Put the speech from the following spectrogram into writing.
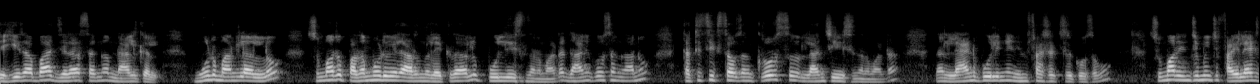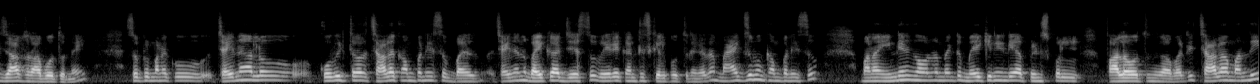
జహీరాబాద్ జరాసంగం నాల్కల్ మూడు మండలాల్లో సుమారు పదమూడు వేల ఆరు వందల ఎకరాలు పూల్ చేసిందనమాట దానికోసం గాను thirty six thousand crores launch చేసిందనమాట దాని ల్యాండ్ పూలింగ్ అండ్ ఇన్ఫ్రాస్ట్రక్చర్ కోసము. సుమారు ఇంచుమించు ఫైవ్ ల్యాక్స్ జాబ్స్ రాబోతున్నాయి. సో ఇప్పుడు మనకు చైనాలో కోవిడ్ తర్వాత చాలా కంపెనీస్ బై చైనాను బైకాట్ చేస్తూ వేరే కంట్రీస్కి వెళ్ళిపోతున్నాయి కదా. మ్యాక్సిమం కంపెనీస్ మన Indian government make in India principle follow అవుతుంది కాబట్టి చాలామంది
